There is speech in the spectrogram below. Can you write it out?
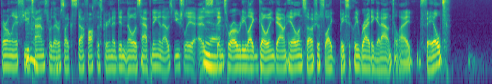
there were only a few times where there was like stuff off the screen I didn't know was happening, and that was usually as Yeah. things were already like going downhill, and so I was just like basically writing it out until I failed.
